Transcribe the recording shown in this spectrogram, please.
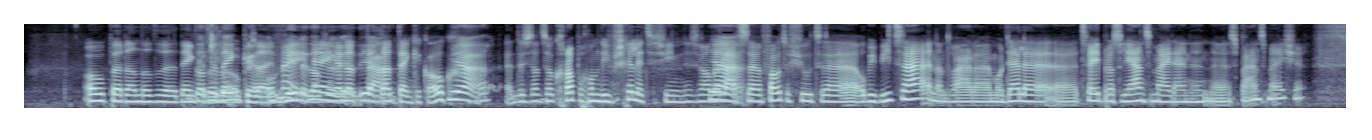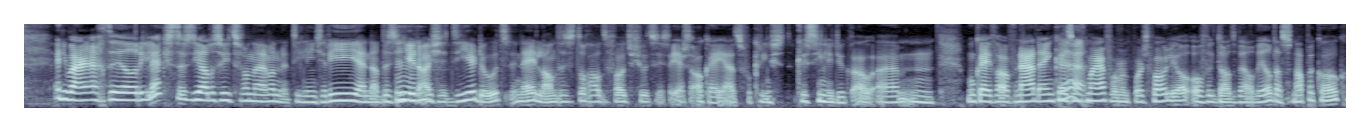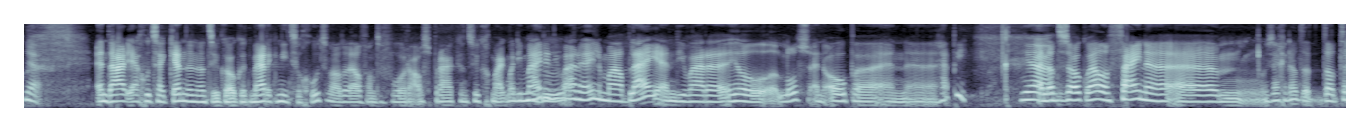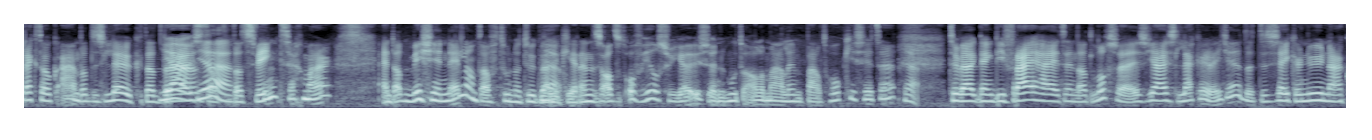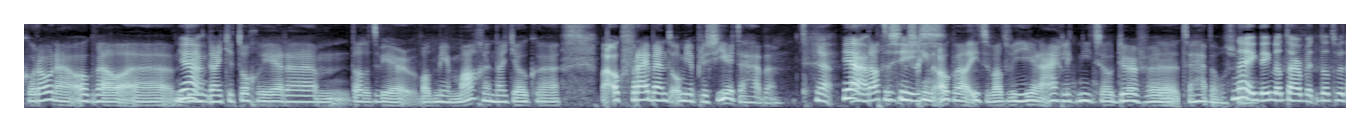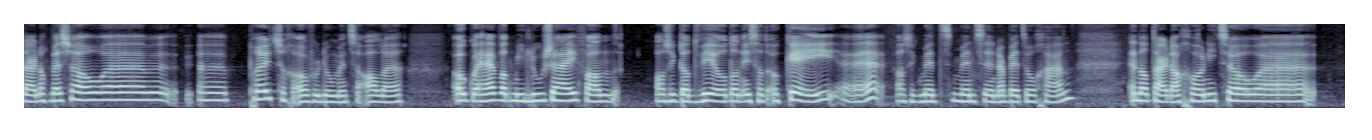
open dan dat we denken Dat dat, we we, open denken, zijn. of Nee, willen dat nee, we en dat, ja. dat, dat denk ik ook. Ja, Dus dat is ook grappig om die verschillen te zien. Dus we hadden Ja. laatst een fotoshoot eh, op Ibiza. En dat waren modellen, eh, twee Braziliaanse meiden en een eh, Spaans meisje. En die waren echt heel relaxed. Dus die hadden zoiets van, eh, want met die lingerie. En dat is hier, Mhm. als je het hier doet, in Nederland, is het toch altijd fotoshoot. Is eerst, oké, ja, het is voor Chris- Christine natuurlijk. Oh, ehm, mm, moet ik even over nadenken, zeg maar, voor mijn portfolio. Of ik dat wel wil, dat snap ik ook. Ja. En daar, ja goed, zij kenden natuurlijk ook het merk niet zo goed. We hadden wel van tevoren afspraken natuurlijk gemaakt. Maar die meiden Mhm. die waren helemaal blij. En die waren heel los en open en eh, happy. ja. En dat is ook wel een fijne, ehm, hoe zeg je dat? dat? Dat trekt ook aan. Dat is leuk. Dat bruist. Dat, dat swingt, zeg maar. En dat mis je in Nederland af en toe natuurlijk wel Ja. een keer. En het is altijd of heel serieus en het moet allemaal in een bepaald hokje zitten. Ja. Terwijl ik denk, die vrijheid en dat losse is juist lekker, weet je. Dat is zeker nu na corona ook wel eh, een Ja. ding dat je toch weer, ehm, dat het weer wat meer mag. En dat je ook, eh, maar ook vrij bent om je plezier te hebben. Ja. ja, en dat precies. is misschien ook wel iets wat we hier eigenlijk niet zo durven te hebben of zo. Nee, ik denk dat, daar, dat we daar nog best wel eh eh, preutsig over doen met z'n allen. Ook hè, wat Milou zei van... als ik dat wil, dan is dat oké. hè, als ik met mensen naar bed wil gaan. En dat daar dan gewoon niet zo eh,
